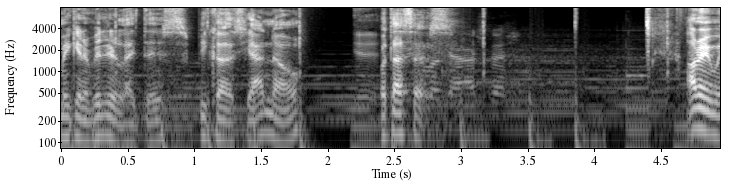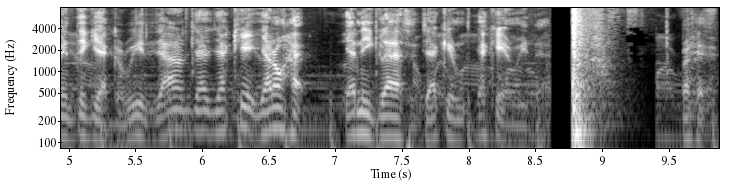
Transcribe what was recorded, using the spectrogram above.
making a video like this because y'all know what that says. I don't even think y'all can read it. Y'all, y'all, y'all can't. Y'all don't have. Y'all need glasses. Y'all can. Y'all can't read that. Right here.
